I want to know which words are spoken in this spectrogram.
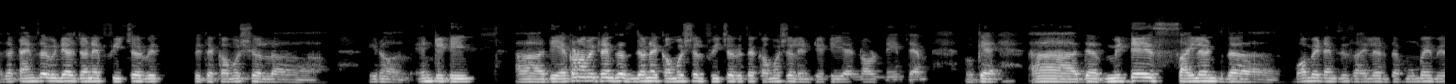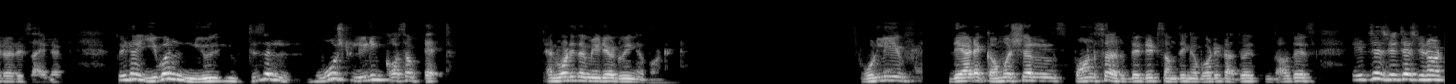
the Times of India has done a feature with with a commercial uh, you know entity. Uh, the Economic Times has done a commercial feature with a commercial entity and not name them. Okay, uh, the midday is silent. The Bombay Times is silent. The Mumbai Mirror is silent. So you know even you, this is the most leading cause of death. And what is the media doing about it? Only if they had a commercial sponsor, they did something about it. Otherwise, otherwise it just it just you know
